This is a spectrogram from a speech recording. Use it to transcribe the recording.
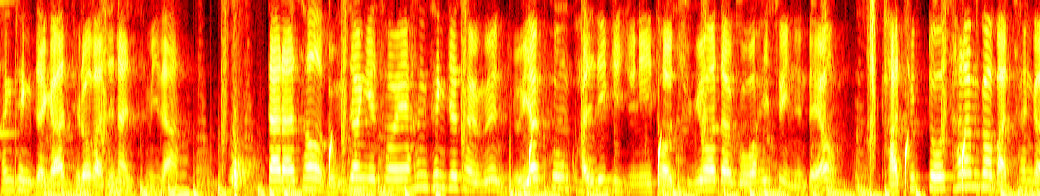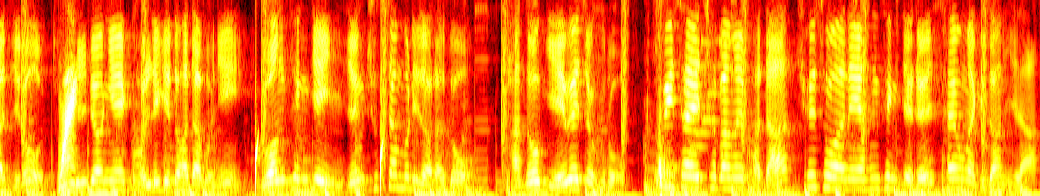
항생제가 들어가진 않습니다. 따라서 농장에서의 항생제 사용은 의약품 관리 기준이 더 중요하다고 할 수 있는데요. 가축도 사람과 마찬가지로 질병에 걸리기도 하다 보니 무항생제 인증 축산물이더라도 간혹 예외적으로 수의사의 처방을 받아 최소한의 항생제를 사용하기도 합니다.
